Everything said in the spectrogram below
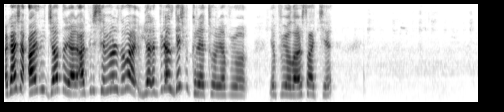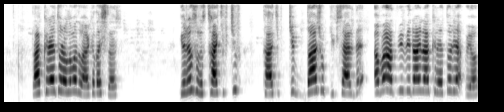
Arkadaşlar admin candır yani admini seviyoruz ama yani biraz geç bir kreatör yapıyor yapıyorlar sanki. Daha kreatör olamadım arkadaşlar. Görüyorsunuz takipçi takipçim daha çok yükseldi ama admin beni hala kreatör yapmıyor.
